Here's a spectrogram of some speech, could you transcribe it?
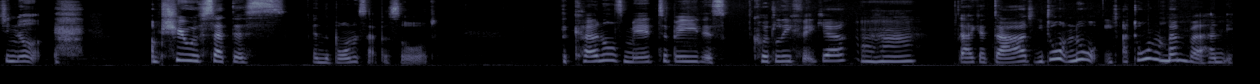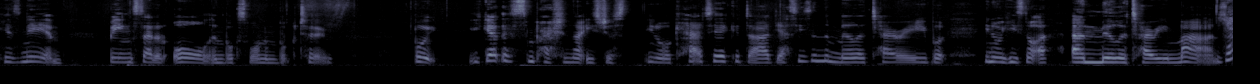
Do you know? I'm sure we've said this in the bonus episode. The Colonel's made to be this cuddly figure, Mm-hmm. like a dad. You don't know. I don't remember his name being said at all in books one and book two, but you get this impression that he's just, you know, a caretaker dad. Yes, he's in the military, but you know, he's not a, a military man. Yeah.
